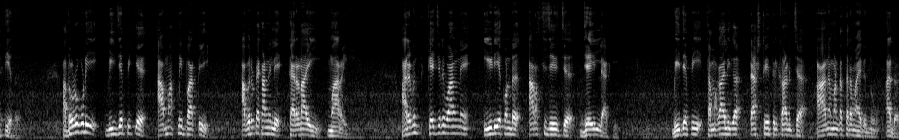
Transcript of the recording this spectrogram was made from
എത്തിയത്. അതോടുകൂടി ബി ജെ പിക്ക് ആം ആദ്മി പാർട്ടി അവരുടെ കണ്ണിലെ കരടായി മാറി. അരവിന്ദ് കെജ്രിവാളിനെ ഇ ഡിയെ കൊണ്ട് അറസ്റ്റ് ചെയ്യിച്ച് ജയിലിലാക്കി. ബി ജെ പി സമകാലിക രാഷ്ട്രീയത്തിൽ കാണിച്ച ആനമണ്ടത്തരമായിരുന്നു അത്.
